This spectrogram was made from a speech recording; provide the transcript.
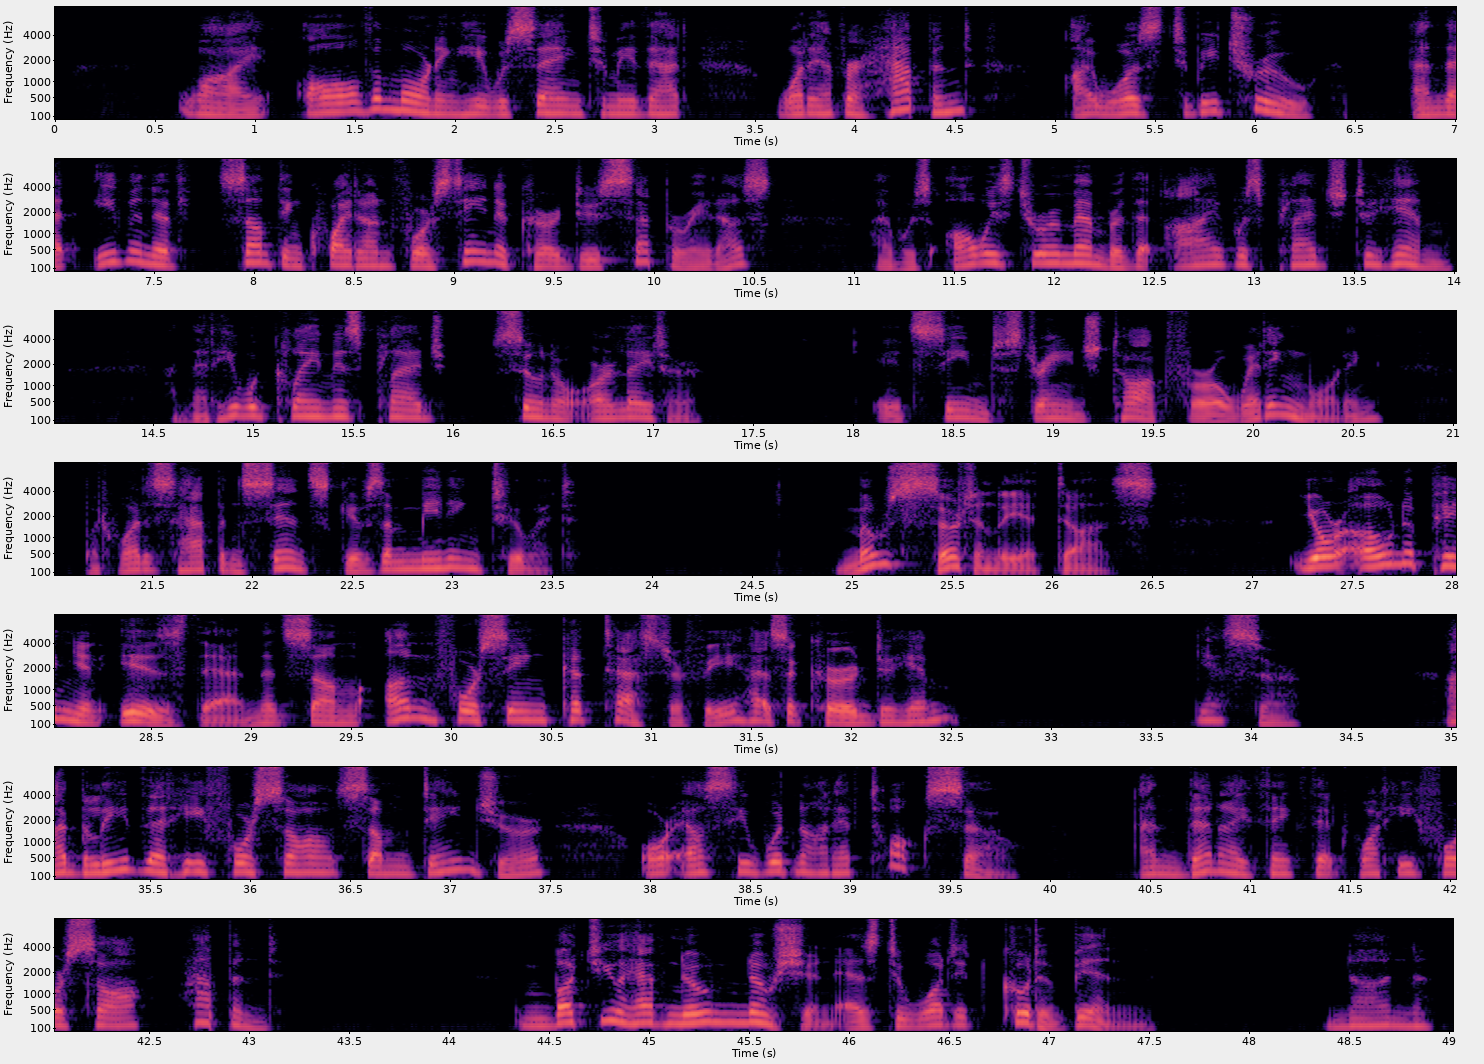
Why, all the morning he was saying to me that, whatever happened, I was to be true, and that even if something quite unforeseen occurred to separate us, I was always to remember that I was pledged to him, and that he would claim his pledge sooner or later. It seemed strange talk for a wedding morning, but what has happened since gives a meaning to it." "Most certainly it does. Your own opinion is, then, that some unforeseen catastrophe has occurred to him?" "Yes, sir. I believe that he foresaw some danger, or else he would not have talked so; and then I think that what he foresaw happened." "But you have no notion as to what it could have been?" "None."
